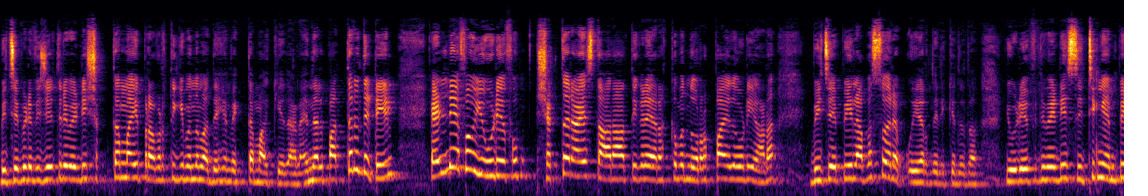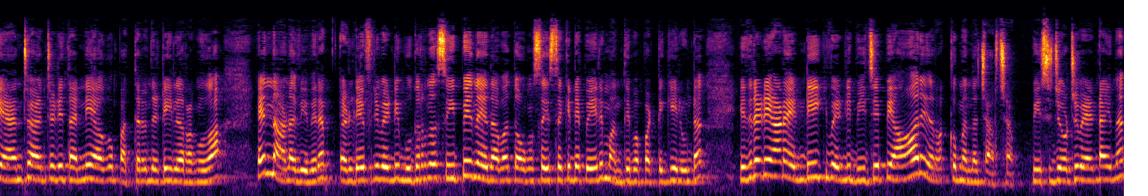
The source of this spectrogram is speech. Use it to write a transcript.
ബി ജെ പിയുടെ വിജയത്തിന് വേണ്ടി ശക്തമായി പ്രവർത്തിക്കുമെന്നും അദ്ദേഹം വ്യക്തമാക്കിയതാണ്. എന്നാൽ പത്തനംതിട്ടയിൽ എൽ ഡി എഫും യു ഡി എഫും ശക്തരായ സ്ഥാനാർത്ഥികളെ ഇറക്കുമെന്ന് ഉറപ്പായതോടെയാണ് ബി ജെ പിയിൽ അപസ്വരം ഉയർന്നിരിക്കുന്നത്. യു ഡി എഫിന് വേണ്ടി sitting M P Anto Antony തന്നെയാകും പത്തനംതിട്ടയിൽ ഇറങ്ങുക എന്നാണ് വിവരം. എൽ ഡി എഫിന് വേണ്ടി മുതിർന്ന സി പി ഐ നേതാവ് തോമസ് ഐസക്കിന്റെ പേരും അന്തിമ പട്ടികയിലുണ്ട്. ഇതിനിടെയാണ് എൻ ഡി എക്ക് വേണ്ടി ബി ജെ പി ആര് ഇറക്കുമെന്ന ചർച്ച. പി സി ജോർജ് വേണ്ട എന്ന്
